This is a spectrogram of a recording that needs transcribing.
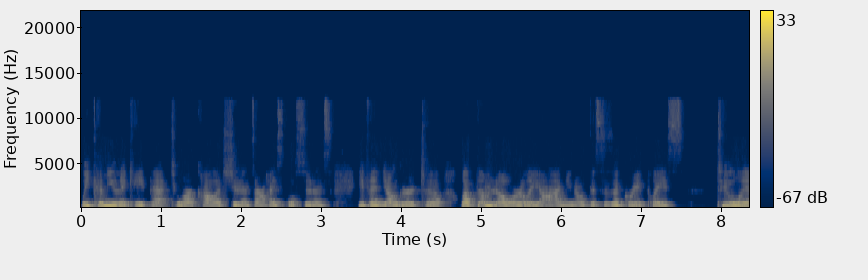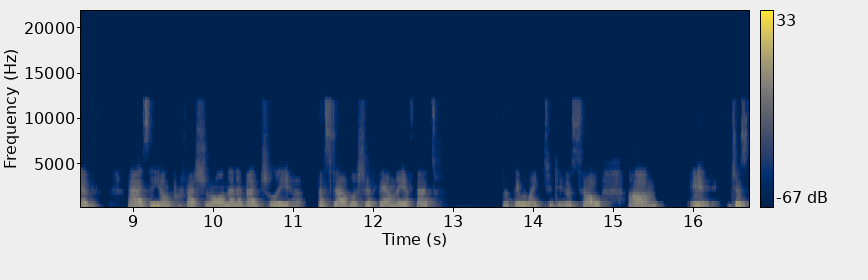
we communicate that to our college students, our high school students, even younger, to let them know early on, you know, this is a great place to live as a young professional and then eventually establish a family if that's what they would like to do. So um, it just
